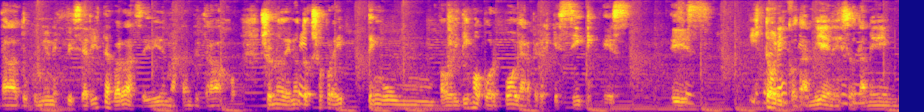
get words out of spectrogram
dada tu opinión especialista, es verdad, se dividen bastante el trabajo. Yo no denoto, yo por ahí tengo un favoritismo por Polar, pero es que sí. es, es histórico también, eso también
